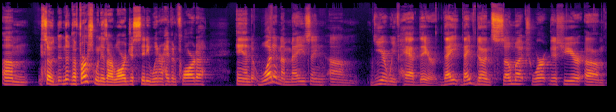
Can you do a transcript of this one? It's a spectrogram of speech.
Um, so the, the first one is our largest city, Winter Haven, Florida, and what an amazing um, year we've had there. They they've done so much work this year um,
